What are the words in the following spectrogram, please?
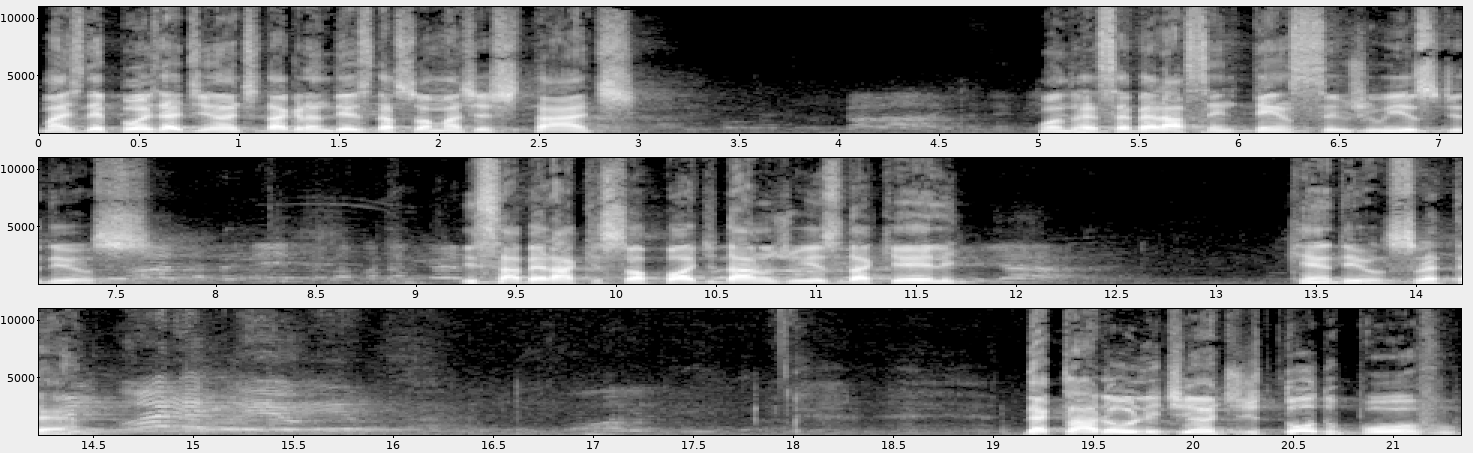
Mas depois é diante da grandeza da sua majestade, quando receberá a sentença e o juízo de Deus. E saberá que só pode dar um juízo daquele quem é Deus, o eterno. Declarou-lhe diante de todo o povo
